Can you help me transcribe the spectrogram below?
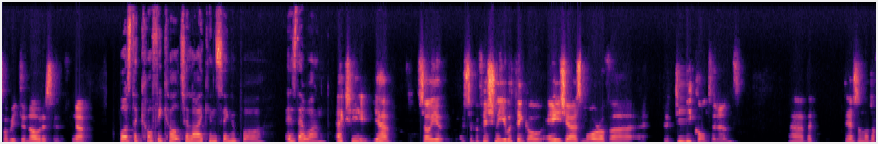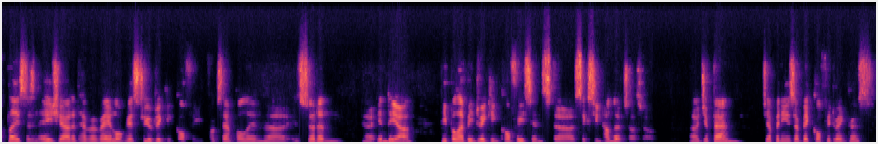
for me to notice it. Yeah. What's the coffee culture like in Singapore? Is there one? Actually, yeah. So you superficially you would think, oh, Asia is more of a, a tea continent, uh, but there's a lot of places in Asia that have a very long history of drinking coffee. For example, in uh, in southern uh, India, people have been drinking coffee since the 1600s or so. Uh, Japan, Japanese are big coffee drinkers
